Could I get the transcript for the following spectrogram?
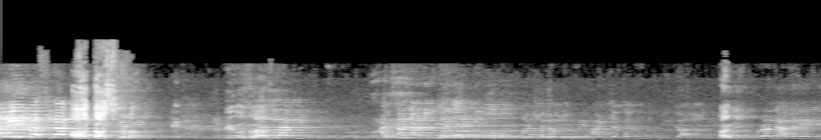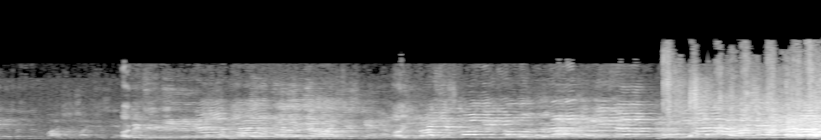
ਕੀ ਮਸਲਾ ਕੀ? ਆ ਦੱਸ ਜਰਾ। ਕੀ ਮਸਲਾ? ਮਸਲਾ ਕੀ? ਅੱਛਾ ਨਾ ਜੀ ਮਾਸ਼ਾਅੱਲਾ ਪੂਰੇ ਹਰ ਜਗ੍ਹਾ ਤੇ ਮੂਵੀ ਜਾ ਰਹੀ ਹੈ। ਹਾਂਜੀ ਪੂਰਾ ਲੱਗ ਰਿਹਾ ਹੈ ਕਿ ਦੇਖੋ ਤੁਸੀਂ ਬਾਸ਼ਰ ਬਾਸ਼ਰ ਕਹਿ ਹਾਂਜੀ ਠੀਕ ਹੈ ਰਹੇ ਹੋ। ਮੈਂ ਬੰਦਾ ਲੱਗਦਾ ਹੈ ਬਾਸ਼ਰ ਕਹਿ ਰਹਾ ਹਾਂਜੀ। ਬਾਸ਼ਰ ਕਹੋ ਕਿ ਦੇਖੋ ਪੂਰਾ ਮੂਵੀ ਹਰ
